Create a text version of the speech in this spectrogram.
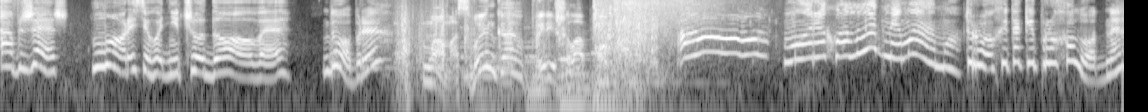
А вже ж, море сьогодні чудове. Добре. Мама свинка вирішила поплавати. Море холодне, мамо. Трохи таки прохолодне.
